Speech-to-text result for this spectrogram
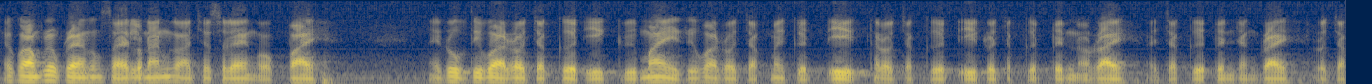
ไอ้ความเครือบแคลงสงสัยเหล่านั้นก็อาจจะแสดงออกไป ในรูปที่ว่าเราจะเกิดอีกหรือไม่ หรือว่าเราจะไม่เกิดอีก ถ้าเราจะเกิดอีกเราจะเกิดเป็นอะไร เราจะเกิดเป็นอย่างไร เราจะ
